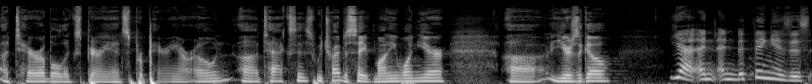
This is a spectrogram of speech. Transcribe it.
a terrible experience preparing our own uh, taxes. We tried to save money one year, uh, years ago. Yeah, and, and the thing is, is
